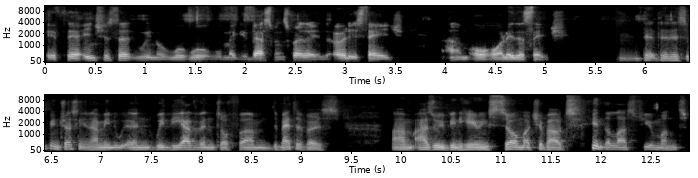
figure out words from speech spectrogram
if they're interested, you know, we'll, we'll, we'll, make investments, whether in the early stage um, or, or, later stage. Mm, that's super interesting. I mean, and with the advent of um, the metaverse, um, as we've been hearing so much about in the last few months,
